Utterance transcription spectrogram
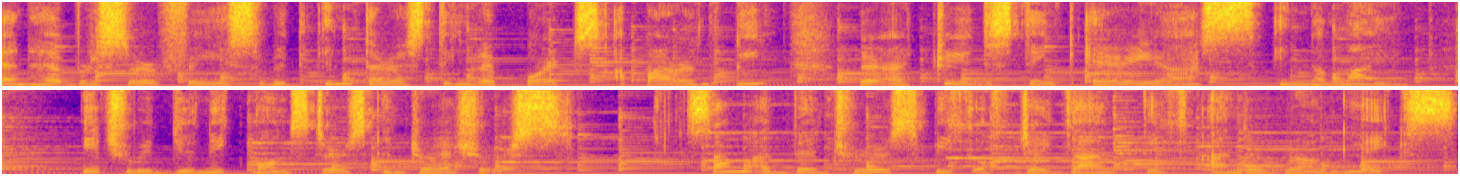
and have resurfaced with interesting reports. Apparently, there are three distinct areas in the mine, each with unique monsters and treasures. Some adventurers speak of gigantic underground lakes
